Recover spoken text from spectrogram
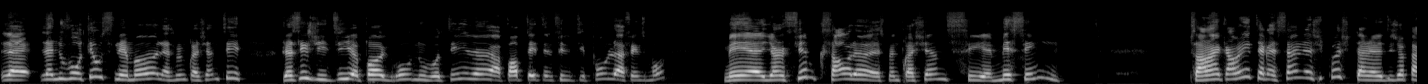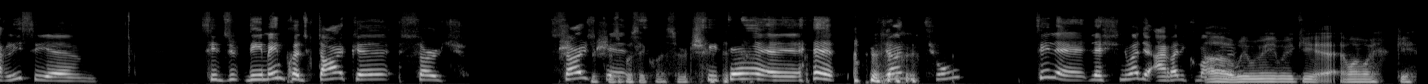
la, la, nouveauté au cinéma la semaine prochaine, tu sais, je sais que j'ai dit qu'il n'y a pas gros de nouveautés, là, à part peut-être Infinity Pool à la fin du mois. Mais euh, il y a un film qui sort là, la semaine prochaine, c'est Missing. Ça a l'air quand même intéressant. Là. Je sais pas si je t'en avais déjà parlé. C'est c'est des mêmes producteurs que Search. Search, je sais pas c'est quoi Search. C'était euh, John Cho. Tu sais, le, le, chinois de Harold et Kumar. Ah oui, oui, oui, ok. Euh, ouais, ouais, ok.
